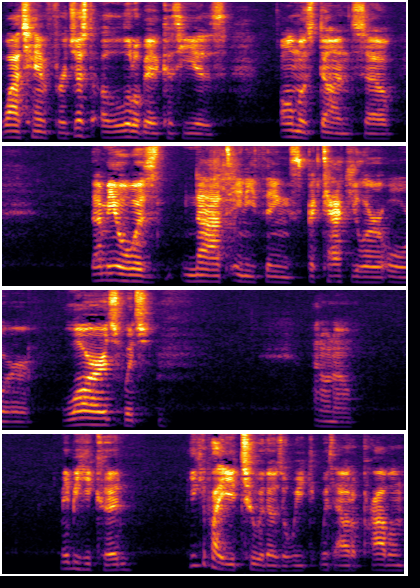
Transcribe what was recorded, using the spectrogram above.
watch him for just a little bit because he is almost done. So that meal was not anything spectacular or large, which I don't know. Maybe he could. He could probably eat two of those a week without a problem.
